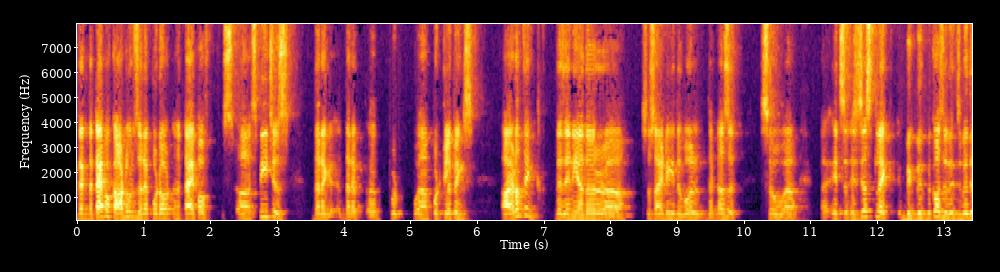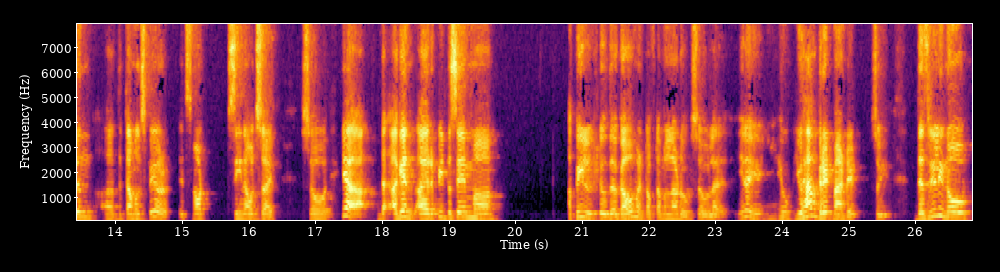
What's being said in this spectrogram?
the, the, type of cartoons that i put out and the type of speeches that I that I uh, put uh, put clippings. I don't think there's any other uh, society in the world that does it. So uh, uh, it's it's just like because it's within uh, the Tamil sphere, it's not seen outside. So yeah, again, I repeat the same appeal to the government of Tamil Nadu. So you know, you you, you have a great mandate. So you, there's really no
